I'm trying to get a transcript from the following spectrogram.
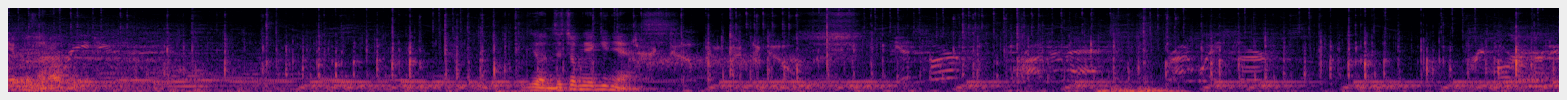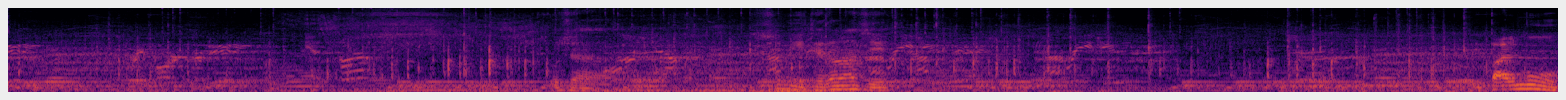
게임도 잘하고. 이게 언제적 얘기냐 신이 대단하지. 이 빨무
